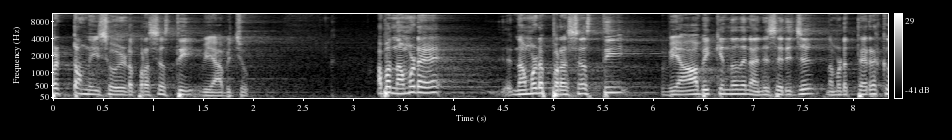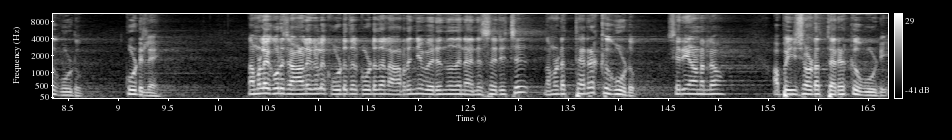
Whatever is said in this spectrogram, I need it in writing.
പെട്ടെന്ന് ഈശോയുടെ പ്രശസ്തി വ്യാപിച്ചു. അപ്പം നമ്മുടെ നമ്മുടെ പ്രശസ്തി വ്യാപിക്കുന്നതിനനുസരിച്ച് നമ്മുടെ തിരക്ക് കൂടും. കൂടില്ലേ? നമ്മളെക്കുറിച്ച് ആളുകൾ കൂടുതൽ കൂടുതൽ അറിഞ്ഞു വരുന്നതിനനുസരിച്ച് നമ്മുടെ തിരക്ക് കൂടും. ശരിയാണല്ലോ? അപ്പോൾ ഈശോയുടെ തിരക്ക് കൂടി.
